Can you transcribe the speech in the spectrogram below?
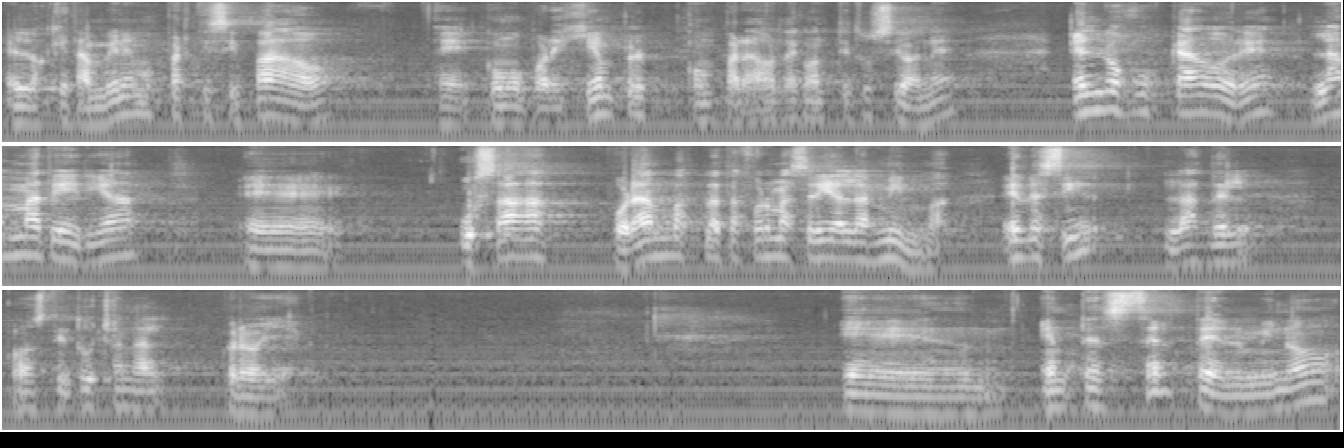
en los que también hemos participado, eh, como por ejemplo el comparador de constituciones, en los buscadores las materias eh, usadas por ambas plataformas serían las mismas, es decir, las del Constitutional Project. En tercer término,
